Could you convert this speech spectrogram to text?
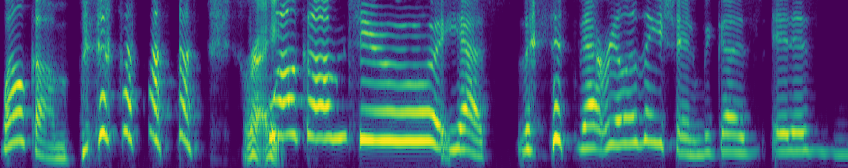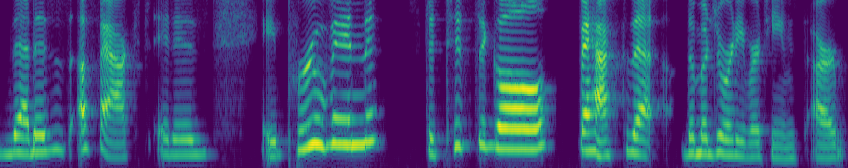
welcome. right. Welcome to yes, that realization because it is that is a fact. It is a proven statistical fact that the majority of our teams are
